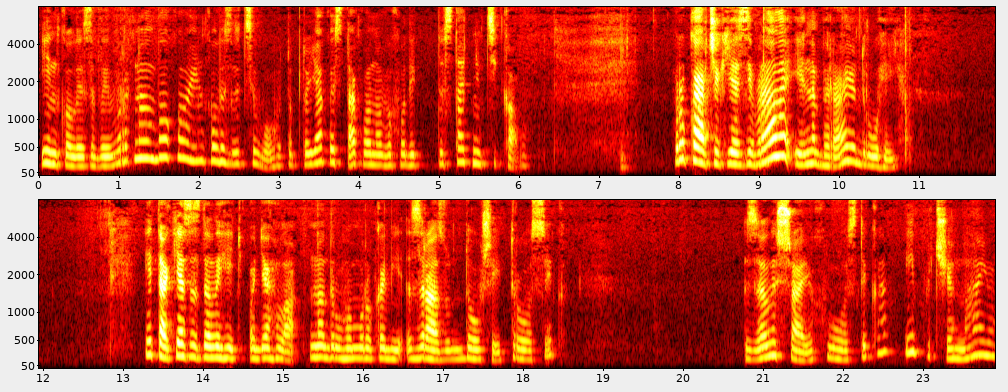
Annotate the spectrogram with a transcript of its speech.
Інколи з виворотного боку, інколи з лицевого. Тобто, якось так воно виходить достатньо цікаво. Рукавчик я зібрала і набираю другий. І так, я заздалегідь одягла на другому рукаві зразу довший тросик, залишаю хвостика і починаю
